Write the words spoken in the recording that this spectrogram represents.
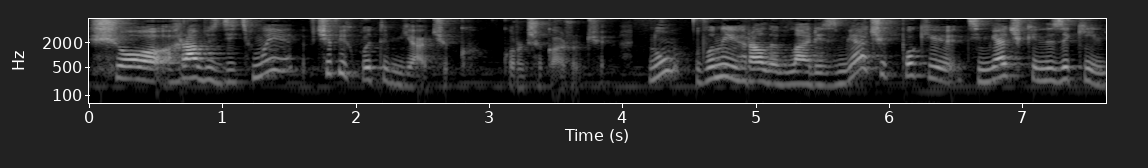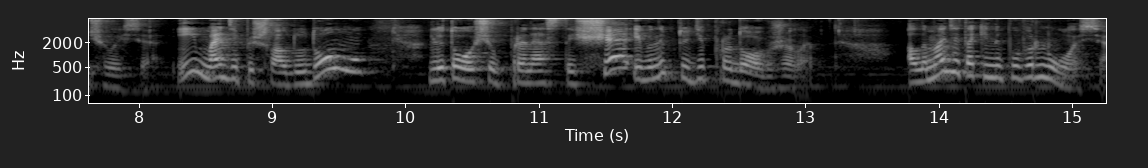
що грав з дітьми, вчив їх бити м'ячик, коротше кажучи. Ну, вони грали в Ларі з м'ячик, поки ці м'ячики не закінчилися. І Меді пішла додому для того, щоб принести ще, і вони б тоді продовжили. Але Меді так і не повернулася.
